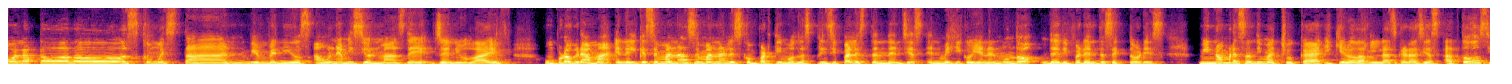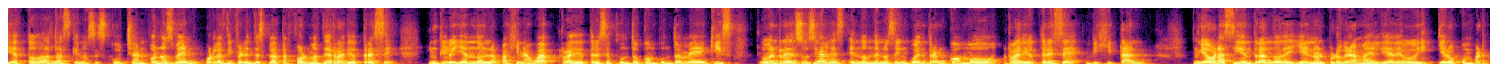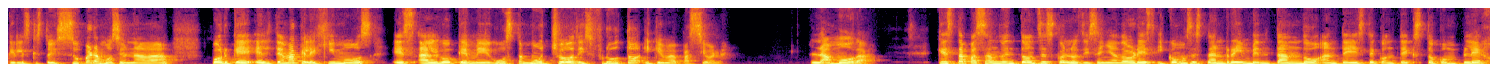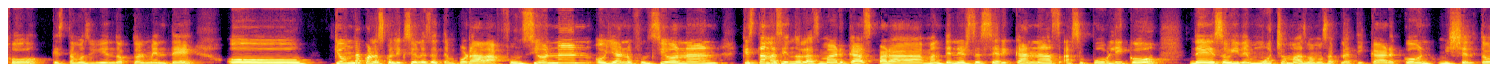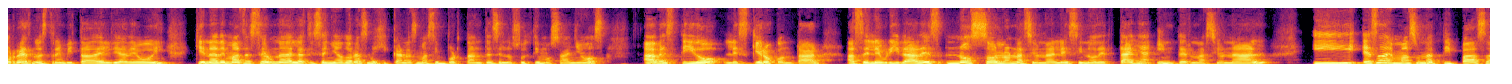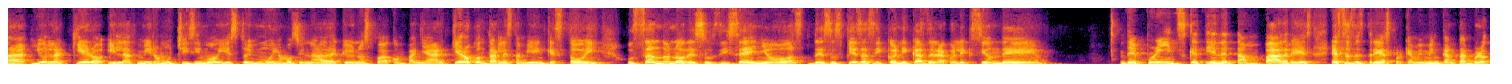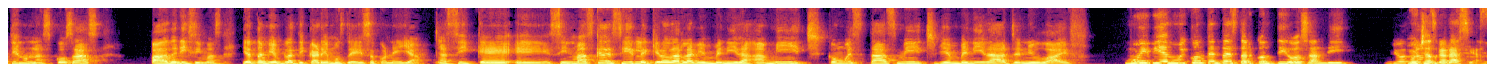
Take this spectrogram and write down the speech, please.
Hola a todos, ¿cómo están? Bienvenidos a una emisión más de Genu Life, un programa en el que semana a semana les compartimos las principales tendencias en México y en el mundo de diferentes sectores. Mi nombre es Andy Machuca y quiero darle las gracias a todos y a todas las que nos escuchan o nos ven por las diferentes plataformas de Radio 13, incluyendo la página web radio13.com.mx o en redes sociales en donde nos encuentran como Radio 13 Digital. Y ahora sí, entrando de lleno al programa del día de hoy, quiero compartirles que estoy súper emocionada porque el tema que elegimos es algo que me gusta mucho, disfruto y que me apasiona. La moda. ¿Qué está pasando entonces con los diseñadores y cómo se están reinventando ante este contexto complejo que estamos viviendo actualmente? ¿O ¿Qué onda con las colecciones de temporada? ¿Funcionan o ya no funcionan? ¿Qué están haciendo las marcas para mantenerse cercanas a su público? De eso y de mucho más vamos a platicar con Michelle Torres, nuestra invitada del día de hoy, quien además de ser una de las diseñadoras mexicanas más importantes en los últimos años, ha vestido, les quiero contar, a celebridades no solo nacionales, sino de talla internacional y es además una tipaza, yo la quiero y la admiro muchísimo y estoy muy emocionada de que hoy nos pueda acompañar. Quiero contarles también que estoy usando uno de sus diseños, de sus piezas icónicas de la colección de, de prints que tiene tan padres. Estas estrellas porque a mí me encantan, pero tiene unas cosas padrísimas. Ya también platicaremos de eso con ella. Así que, eh, sin más que decir, le quiero dar la bienvenida a Mitch. ¿Cómo estás, Mitch? Bienvenida a The New Life. Muy bien, muy contenta de estar contigo, Sandy. Muchas gracias.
